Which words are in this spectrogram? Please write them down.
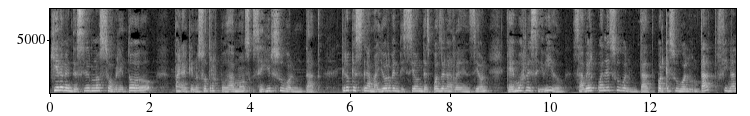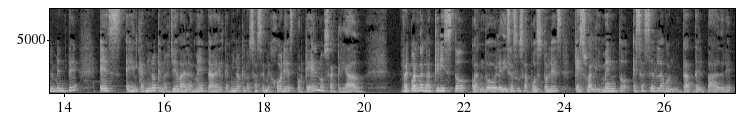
quiere bendecirnos sobre todo para que nosotros podamos seguir su voluntad. Creo que es la mayor bendición después de la redención que hemos recibido, saber cuál es su voluntad, porque su voluntad finalmente es el camino que nos lleva a la meta, el camino que nos hace mejores, porque Él nos ha creado. Recuerdan a Cristo cuando le dice a sus apóstoles que su alimento es hacer la voluntad del Padre.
